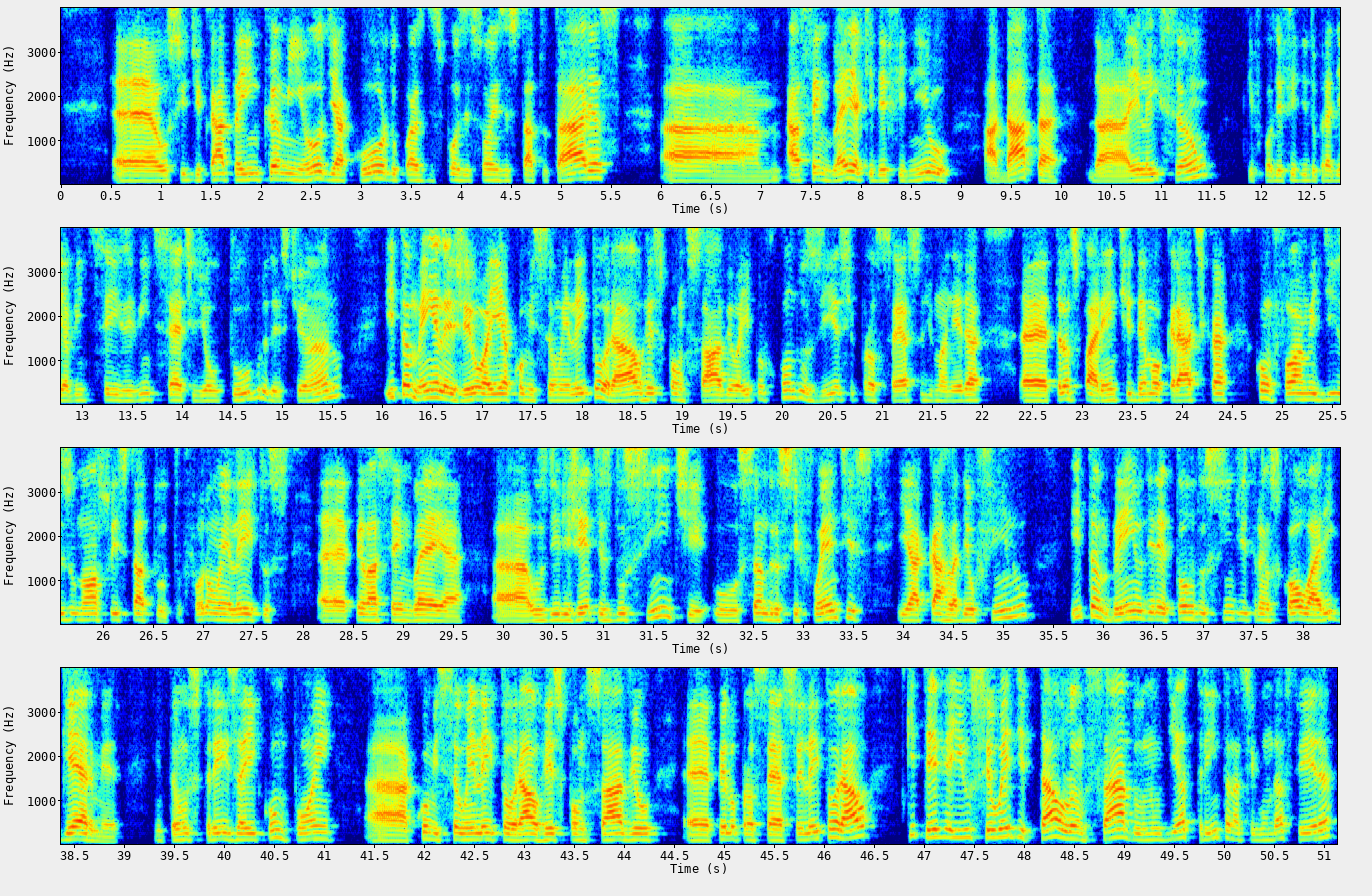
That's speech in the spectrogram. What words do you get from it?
É, o sindicato encaminhou, de acordo com as disposições estatutárias, a, a Assembleia que definiu a data da eleição, que ficou definido para dia 26 e 27 de outubro deste ano, e também elegeu aí a comissão eleitoral responsável aí por conduzir esse processo de maneira é, transparente e democrática, conforme diz o nosso estatuto. Foram eleitos é, pela Assembleia uh, os dirigentes do Cinti, o Sandro Cifuentes e a Carla Delfino, e também o diretor do Cinti Transcol, Ari Germer. Então, os três aí compõem a comissão eleitoral responsável é, pelo processo eleitoral, que teve aí o seu edital lançado no dia 30, na segunda-feira.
